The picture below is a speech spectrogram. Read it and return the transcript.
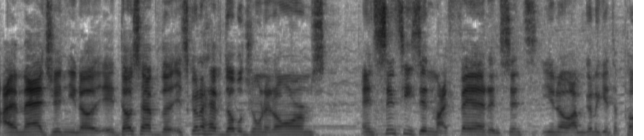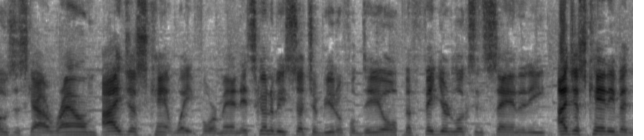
I imagine, you know, it does have the, it's going to have double jointed arms. And since he's in my Fed, and since, you know, I'm going to get to pose this guy around, I just can't wait for it, man. It's going to be such a beautiful deal. The figure looks insanity. I just can't even,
